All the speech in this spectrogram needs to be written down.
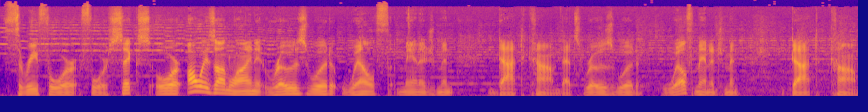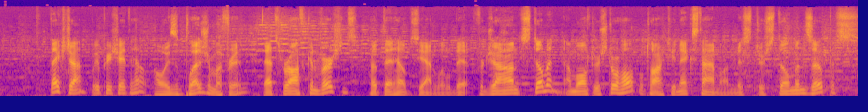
3446, or always online at rosewoodwealthmanagement.com. That's rosewoodwealthmanagement.com. Thanks, John. We appreciate the help. Always a pleasure, my friend. That's Roth Conversions. Hope that helps you out a little bit. For John Stillman, I'm Walter Storholt. We'll talk to you next time on Mr. Stillman's Opus.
